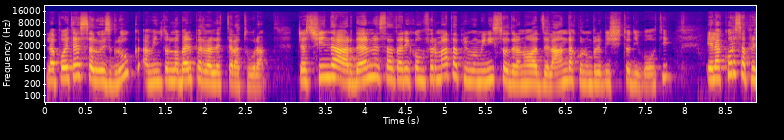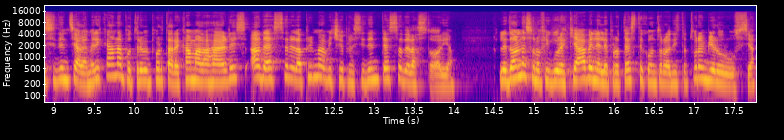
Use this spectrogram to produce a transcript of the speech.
La poetessa Louise Gluck ha vinto il Nobel per la letteratura. Jacinda Ardern è stata riconfermata primo ministro della Nuova Zelanda con un plebiscito di voti e la corsa presidenziale americana potrebbe portare Kamala Harris ad essere la prima vicepresidentessa della storia. Le donne sono figure chiave nelle proteste contro la dittatura in Bielorussia,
